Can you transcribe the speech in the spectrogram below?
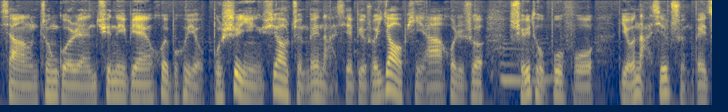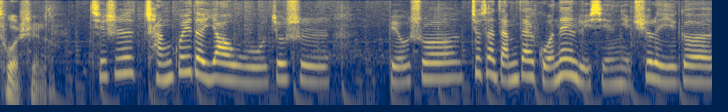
像中国人去那边，会不会有不适应？需要准备哪些？比如说药品啊，或者说水土不服，有哪些准备措施呢？其实常规的药物就是，比如说，就算咱们在国内旅行，你去了一个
